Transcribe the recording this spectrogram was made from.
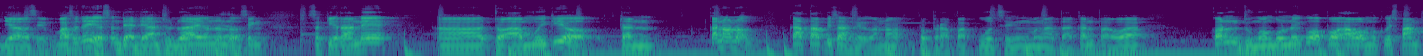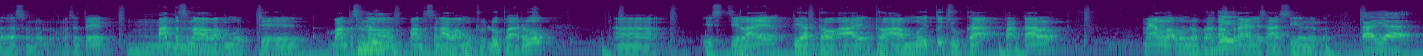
ya sih. Maksudnya ya sendek-ndekan dulu aja ngono lho sing sekirane eh, doamu iki yo dan kan ono kata pisah sih ono beberapa quote sing mengatakan bahwa kon ndonga ngono iku apa awakmu wis pantes ngono lho. Maksudnya pantes na awakmu de pantes pantes awakmu dulu baru eh, istilahnya biar doa doamu itu juga bakal melok ngono, bakal terrealisasi ngono lho. Kayak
